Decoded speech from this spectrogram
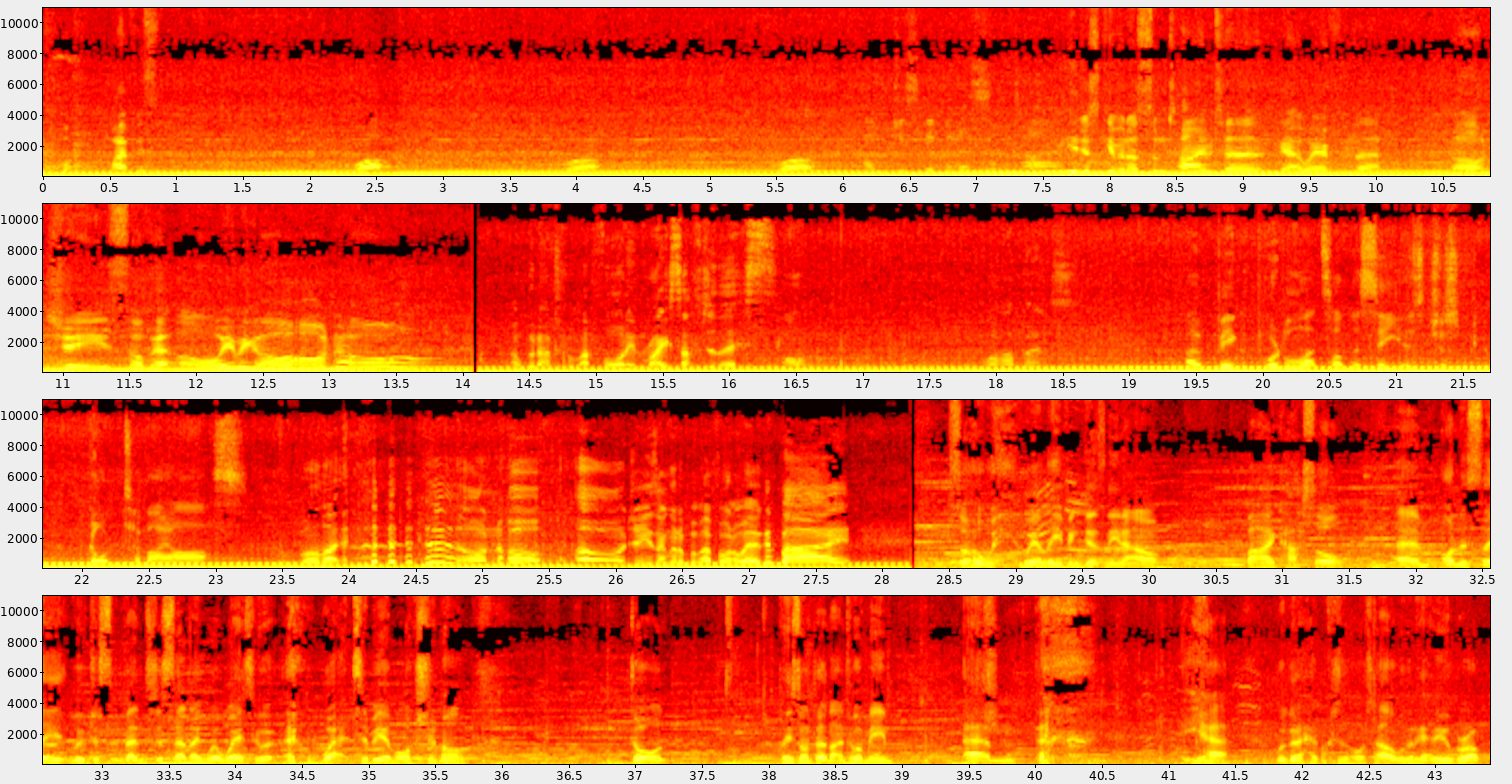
why have we? s- What? What? What? I'm just giving us some time. You're just giving us some time to get away from the. Oh jeez, stop it. Oh, here we go. Oh no. I'm gonna have to put my phone in rice after this. Oh. What happens? A big puddle that's on the seat has just gone to my ass. Well, like. oh no. Oh jeez, I'm gonna put my phone away. Goodbye. So we- we're leaving Disney now. Bye, Castle. Um, honestly, we've just Ben's just said like we're way too wet to be emotional. Don't, please don't turn that into a meme. Um, yeah, we're gonna head back to the hotel. We're gonna get an Uber up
